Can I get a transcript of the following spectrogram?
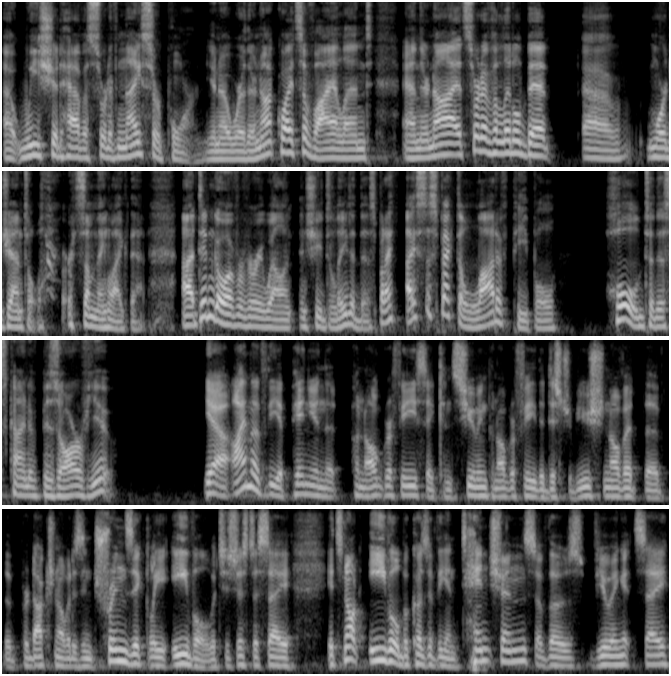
uh, we should have a sort of nicer porn, you know, where they're not quite so violent and they're not, it's sort of a little bit uh, more gentle or something like that. Uh, didn't go over very well, and, and she deleted this. But I, I, suspect a lot of people hold to this kind of bizarre view. Yeah, I'm of the opinion that pornography, say consuming pornography, the distribution of it, the, the production of it is intrinsically evil, which is just to say it's not evil because of the intentions of those viewing it, say,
